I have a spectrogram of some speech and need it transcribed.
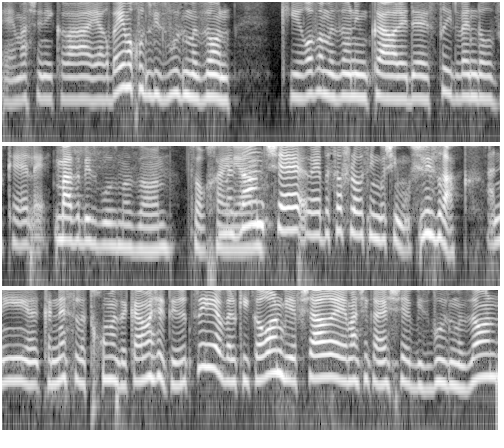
אה, מה שנקרא אה, 40% בזבוז מזון, כי רוב המזון נמכר על ידי street vendors כאלה. מה זה בזבוז מזון, לצורך העניין? מזון שבסוף לא עושים בו שימוש. נזרק. אני אכנס לתחום הזה כמה שתרצי, אבל כעיקרון אפשר, מה שנקרא, יש בזבוז מזון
